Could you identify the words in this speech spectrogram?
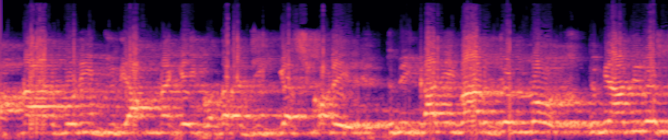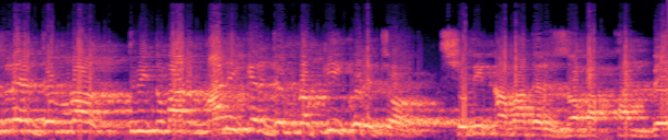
আপনার গরিব যদি আপনাকে এই কথাটা জিজ্ঞাসা করে, তুমি কালিমার জন্য, তুমি আমি রসুলের জন্য, তুমি তোমার মালিকের জন্য কি করেছ? সেদিন আমাদের জবাব থাকবে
